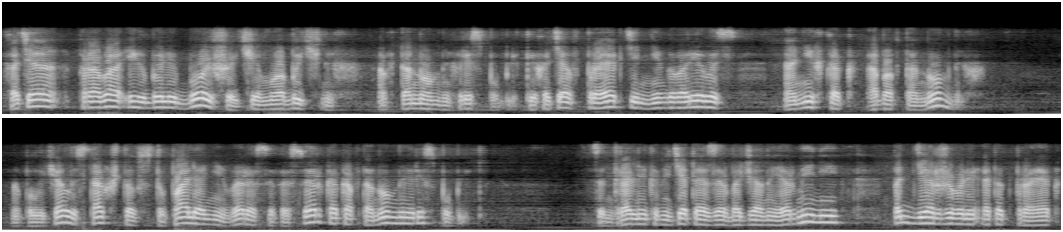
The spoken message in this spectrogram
Хотя права их были больше, чем у обычных автономных республик, и хотя в проекте не говорилось о них как об автономных, но получалось так, что вступали они в РСФСР как автономные республики. Центральные комитеты Азербайджана и Армении поддерживали этот проект,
